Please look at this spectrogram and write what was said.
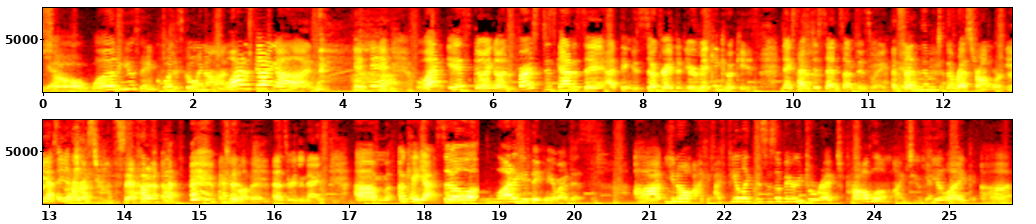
Yeah. So, what do you think? What is going on? What is going on? what is going on? First, just gotta say, I think it's so great that you're making cookies. Next time, just send some this way. And Yeah. send them to the restaurant workers, Yeah, the restaurant staff. I do love it. That's really nice. Um, okay, yeah, so what are you thinking about this? Uh, you know, I, I feel like this is a very direct problem. I do Yeah. feel like uh,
